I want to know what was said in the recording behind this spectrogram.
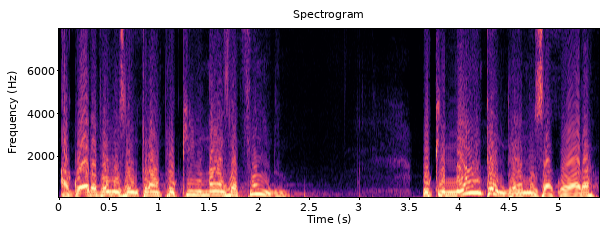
Agora vamos entrar um pouquinho mais a fundo. O que não entendemos agora,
